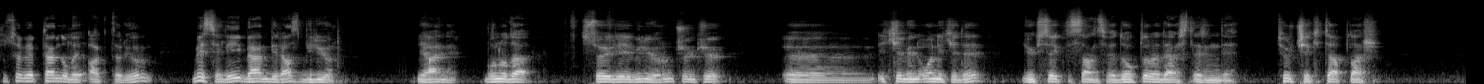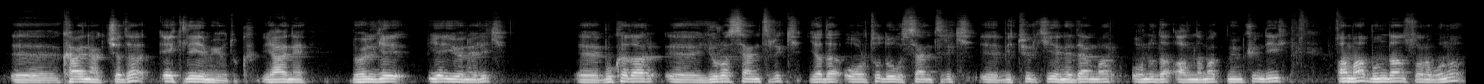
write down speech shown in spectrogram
şu sebepten dolayı aktarıyorum. Meseleyi ben biraz biliyorum. Yani bunu da söyleyebiliyorum çünkü e, 2012'de yüksek lisans ve doktora derslerinde Türkçe kitaplar e, kaynakçada ekleyemiyorduk. Yani bölgeye yönelik e, bu kadar e, Eurosentrik ya da Orta Doğu sentrik e, bir Türkiye neden var onu da anlamak mümkün değil. Ama bundan sonra bunu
